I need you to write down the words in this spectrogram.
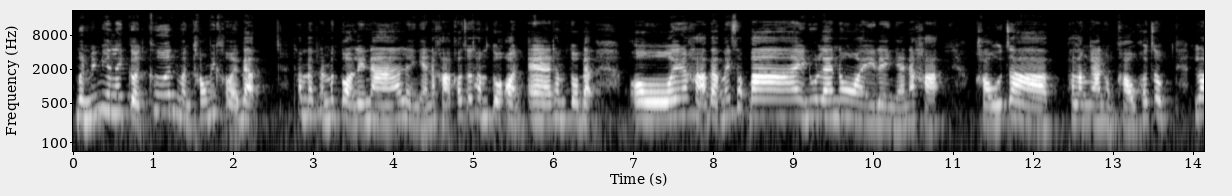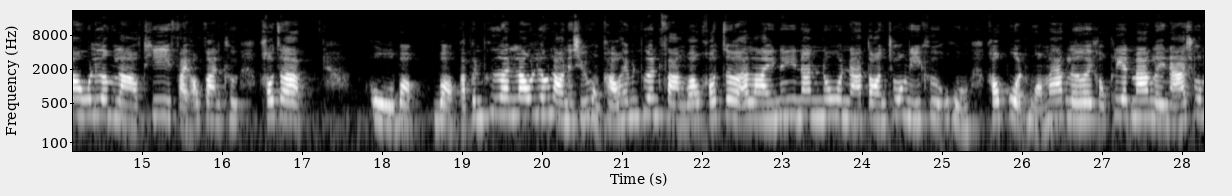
เหมือนไม่มีอะไรเกิดขึ้น เหมือนเขาไม่เคยแบบ ทำแบบนั้นมาก่อนเลยนะอะไรเงี้ยนะคะเขาจะทำตัวอ่อนแอทำตัวแบบโอ้ยนะคะ แบบไม่สบายดูแลหน่อยอะไรเงี้ยนะคะเขาจะพลังงานของเขาเขาจะเล่าเรื่องราวที่ไฟออฟฟันคือเขาจะโอ้บอกบอกกับเพื่อนๆเล่าเรื่องราวในชีวิตของเขาให้เพื่อนๆฟังว่าเขาเจออะไรนี่นั่นนู่นนะ ตอนช่วงนี้คือโอ้โหเขาปวดหัวมากเลยเขาเครียดมากเลยนะ ช่วง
